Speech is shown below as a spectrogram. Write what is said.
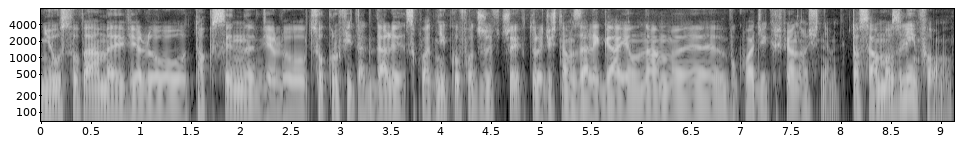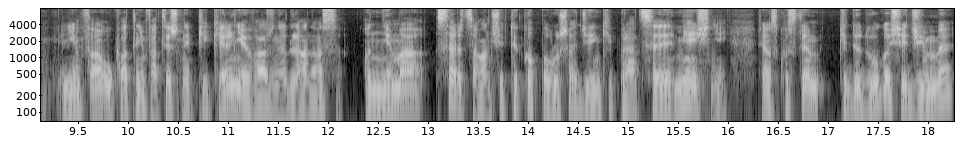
nie usuwamy wielu toksyn, wielu cukrów i tak dalej, składników odżywczych, które gdzieś tam zalegają nam e, w układzie krwionośnym. To samo z limfą. Limfa, układ limfatyczny piekielnie ważny dla nas, on nie ma serca, on się tylko porusza dzięki pracy mięśni. W związku z tym, kiedy długo siedzimy,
